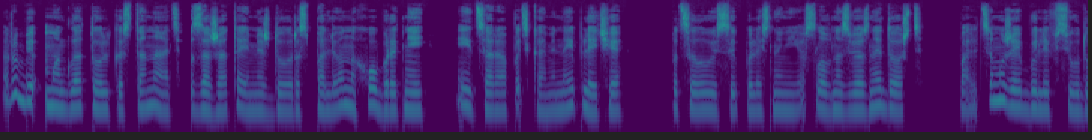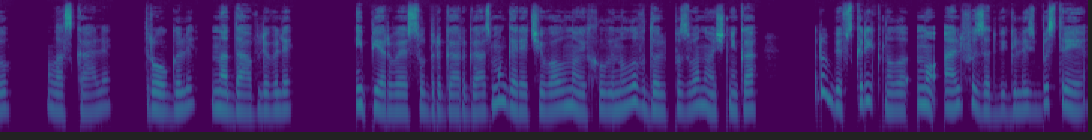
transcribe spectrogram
Руби могла только стонать, зажатая между распаленных оборотней, и царапать каменные плечи. Поцелуи сыпались на нее, словно звездный дождь. Пальцы мужей были всюду. Ласкали, трогали, надавливали. И первая судорога оргазма горячей волной хлынула вдоль позвоночника. Руби вскрикнула, но альфы задвигались быстрее.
